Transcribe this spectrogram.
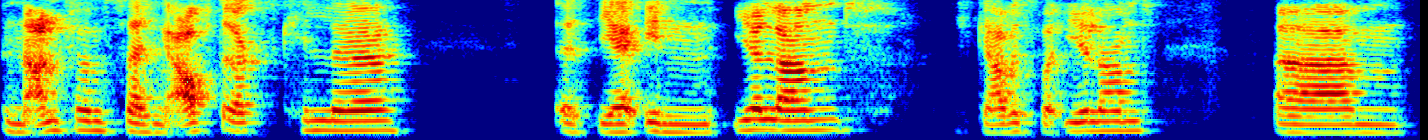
in Anführungszeichen Auftragskiller, äh, der in Irland, ich glaube es war Irland, ähm,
